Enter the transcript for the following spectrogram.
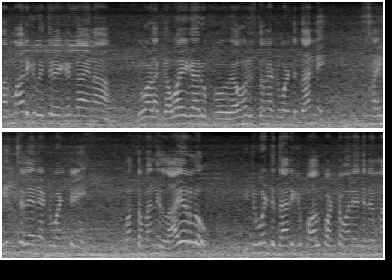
ధర్మానికి వ్యతిరేకంగా ఆయన ఇవాళ గవాయి గారు వ్యవహరిస్తున్నటువంటి దాన్ని సహించలేనటువంటి కొంతమంది లాయర్లు ఇటువంటి దానికి పాల్పడటం అనేది నిన్న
